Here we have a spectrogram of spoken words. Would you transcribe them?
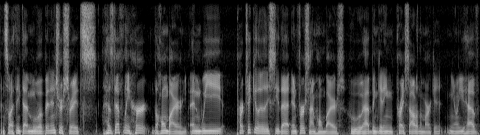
And so I think that move up in interest rates has definitely hurt the home buyer. And we particularly see that in first time home buyers who have been getting priced out of the market. You know, you have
